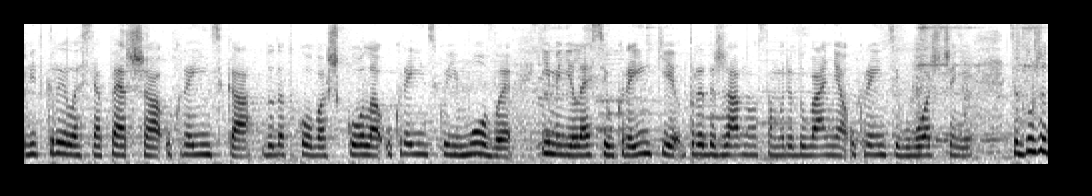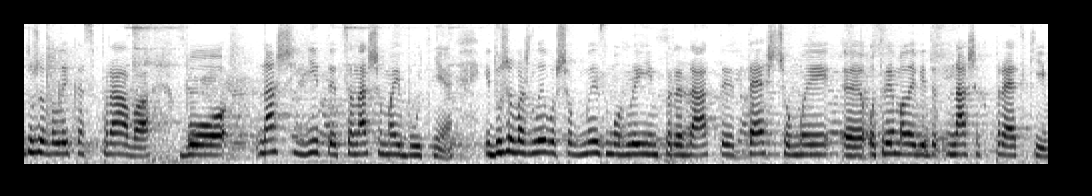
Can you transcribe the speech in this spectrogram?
відкрилася перша українська додаткова школа української мови імені Лесі Українки при державного самоврядування українців в Угорщині. Це дуже дуже велика справа, бо наші діти це наше майбутнє, і дуже важливо, щоб ми змогли їм передати те, що ми е, отримали від наших предків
